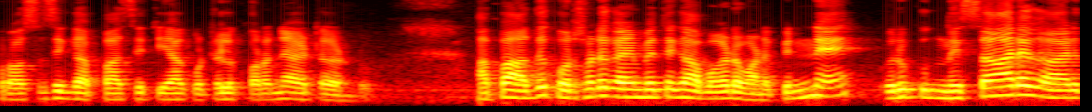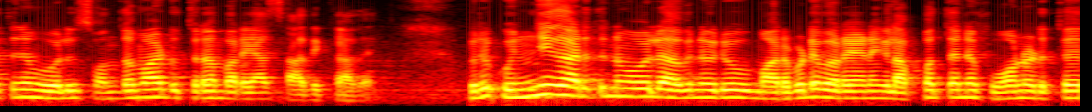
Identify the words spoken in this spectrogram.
പ്രോസസ്സിംഗ് കപ്പാസിറ്റി ആ കുട്ടികൾ കുറഞ്ഞായിട്ട് കണ്ടു. അപ്പോൾ അത് കുറച്ചുകൂടെ കഴിയുമ്പോഴത്തേക്ക് അപകടമാണ്. പിന്നെ ഒരു നിസ്സാര കാര്യത്തിന് പോലും സ്വന്തമായിട്ട് ഉത്തരം പറയാൻ സാധിക്കാതെ. ഒരു കുഞ്ഞു കാര്യത്തിന് പോലും അവനൊരു മറുപടി പറയുകയാണെങ്കിൽ അപ്പം തന്നെ ഫോൺ എടുത്ത്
